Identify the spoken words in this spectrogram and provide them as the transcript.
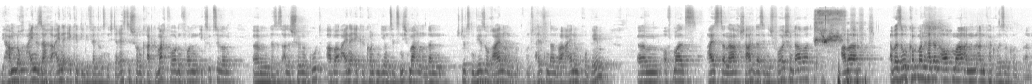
wir haben noch eine Sache, eine Ecke, die gefällt uns nicht. Der Rest ist schon gerade gemacht worden von XY. Ähm, das ist alles schön und gut, aber eine Ecke konnten die uns jetzt nicht machen und dann stürzen wir so rein und, und helfen dann bei einem Problem. Ähm, oftmals heißt danach, schade, dass ihr nicht vorher schon da wart. Aber, aber so kommt man halt dann auch mal an, an ein paar größere Kunden ran.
